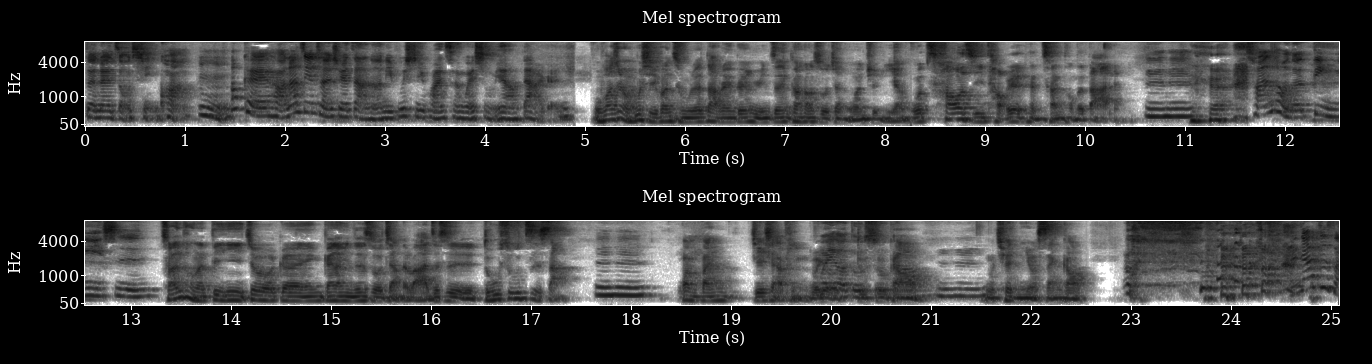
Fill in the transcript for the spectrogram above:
的那种情况。嗯，OK，好，那建成学长呢？你不喜欢成为什么样的大人？我发现我不喜欢成为的大人跟云珍刚刚所讲的完全一样，我超级讨厌很传统的大人。嗯哼，传统的定义是 传统的定义就跟刚刚云珍所讲的吧，就是读书至上。嗯哼，万般皆下品，唯有读书高。书高嗯哼，我劝你有三高。至少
